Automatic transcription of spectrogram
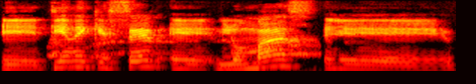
eh, tiene que ser eh, lo más eh,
